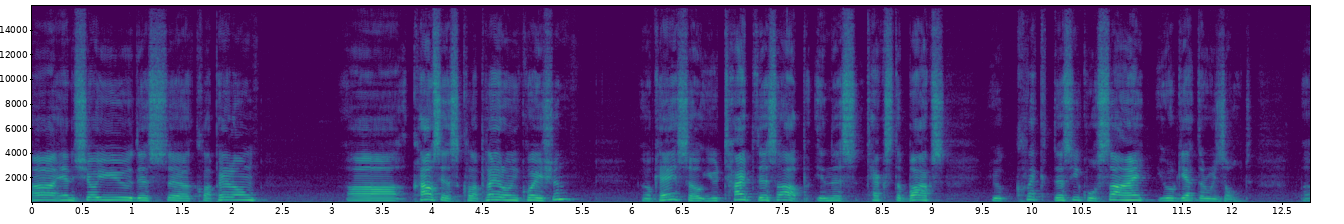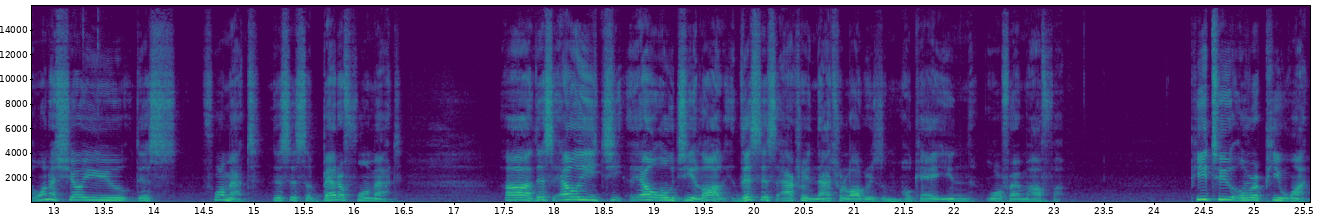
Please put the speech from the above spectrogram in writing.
uh, and show you this uh, Clapeyron, uh, Clausius Clapeyron equation. Okay, so you type this up in this text box, you click this equal sign, you will get the result. But I want to show you this format. This is a better format. Uh, this LEG, LOG log, this is actually natural logarithm, okay, in Wolfram Alpha. P2 over P1.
